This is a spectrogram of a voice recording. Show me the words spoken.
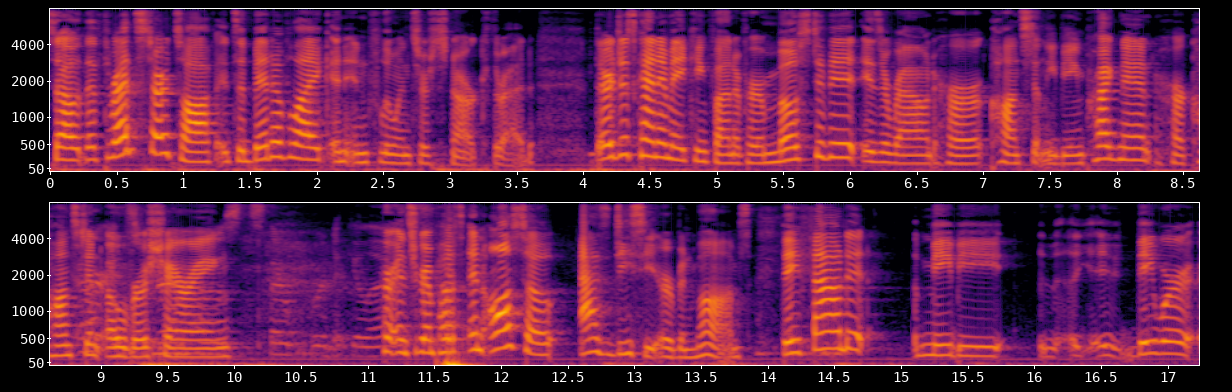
So the thread starts off, it's a bit of like an influencer snark thread. They're just kind of making fun of her. Most of it is around her constantly being pregnant, her constant Her Instagram oversharing posts, her Instagram posts, and also as DC urban moms, they found it maybe they were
